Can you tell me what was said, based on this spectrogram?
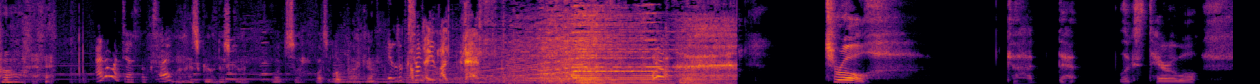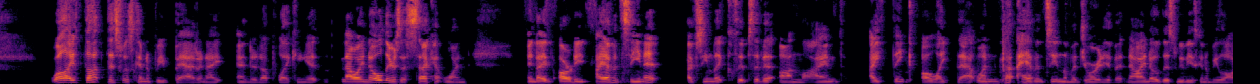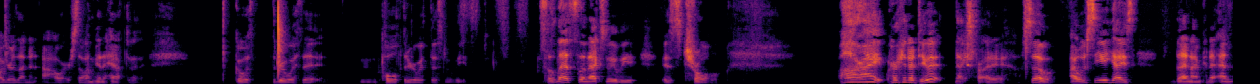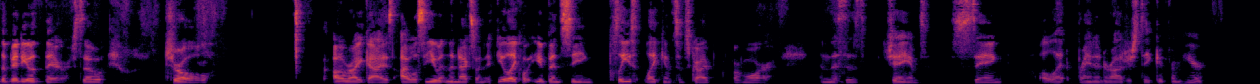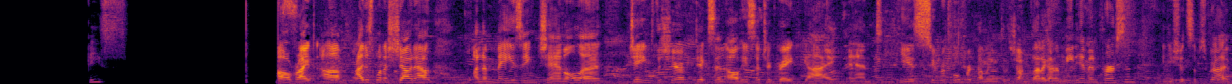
Oh, I know what death looks like. well, that's good. That's good. What's uh, what's it look like, huh? It looks something like this. Troll. God, that looks terrible. Well, I thought this was going to be bad and I ended up liking it. Now I know there's a second one and I've already I haven't seen it. I've seen like clips of it online. I think I'll like that one, but I haven't seen the majority of it. Now I know this movie is going to be longer than an hour, so I'm going to have to go through with it pull through with this movie. So that's the next movie is Troll. All right, we're gonna do it next Friday. So I will see you guys then. I'm gonna end the video there. So Troll. All right, guys. I will see you in the next one. If you like what you've been seeing, please like and subscribe for more. And this is James saying, I'll let Brandon Rogers take it from here. Peace. All right. Um, I just want to shout out an amazing channel, uh, James the Sheriff Dixon. Oh, he's such a great guy, and he is super cool for coming to the show. I'm glad I got to meet him in person, and you should subscribe.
